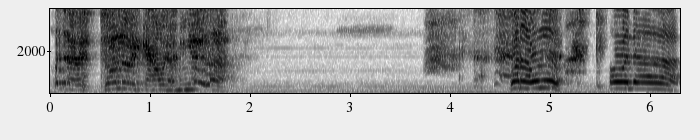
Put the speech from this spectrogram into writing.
¡Otra vez solo me cago en la mierda! ¡Guarda, boludo! ¡Hola!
